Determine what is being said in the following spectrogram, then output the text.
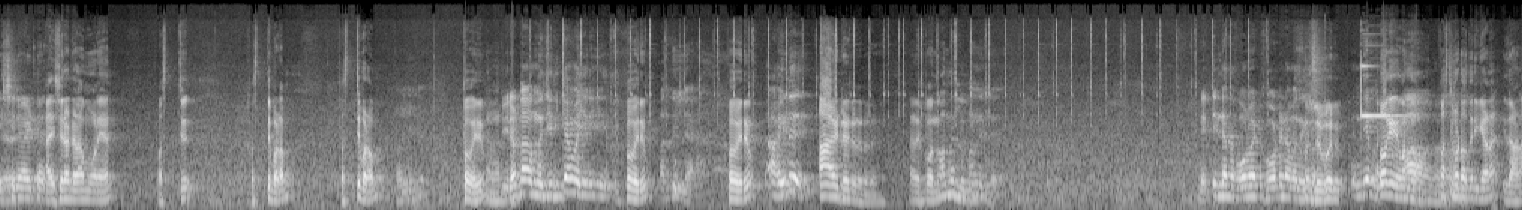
ഐശ്വര്യമായിട്ട്. ഐശ്വര്യമായിട്ട് ഇടാൻ പോവാണ് ഞാൻ. ഫസ്റ്റ് ഫസ്റ്റ് പടം. ഫസ്റ്റ് പടം. ഇപ്പൊ വരും. ഇപ്പൊ ചിരിക്കാൻ വയ്യ വരും. ഇപ്പൊ വരും. ആ ഇത് ആ ഇട്ട് ഇട്ട് ഇട്ട്. വന്നില്ല. നെറ്റ് ഇല്ലാത്ത ഫോണുമായിട്ട് ഫോട്ടോ ഇടാൻ? ഓക്കെ ഫസ്റ്റ് ഫോട്ടോ വന്നിരിക്കുകയാണ്. ഇതാണ്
